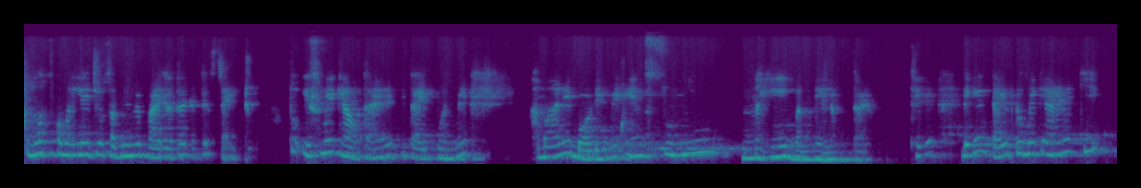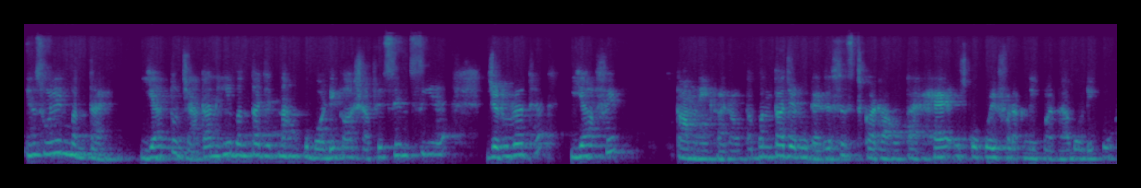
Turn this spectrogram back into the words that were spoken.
तो मोस्ट कॉमनली जो सभी में पाया जाता है डेट इज़ टाइप टू तो इसमें क्या होता है कि टाइप वन में हमारी बॉडी में इंसुलिन नहीं बनने लगता है, ठीक है? लेकिन टाइप टू में क्या है कि इंसुलिन बनता है, या तो ज़्यादा नहीं बनता जितना हमको बॉडी का सफिशियंसी है, ज़रूरत है, या फिर काम नहीं कर रहा होता, बनता ज़रूर है रेसिस्ट कर रहा होता है, उसको कोई फ़र्क नहीं पड़ रहा बॉडी को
